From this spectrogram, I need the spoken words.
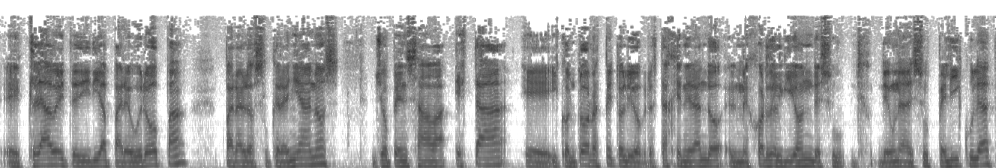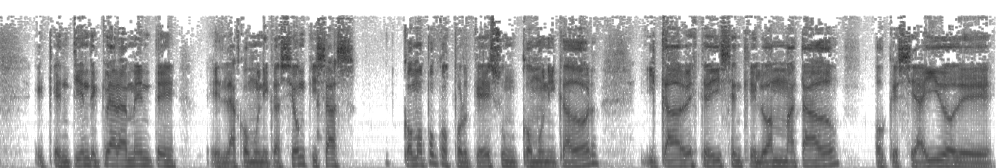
eh, clave, te diría, para Europa, para los ucranianos. Yo pensaba, está, eh, y con todo respeto le digo, pero está generando el mejor del guion de, su, de una de sus películas, entiende claramente la comunicación, quizás como pocos porque es un comunicador, y cada vez que dicen que lo han matado o que se ha ido de,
